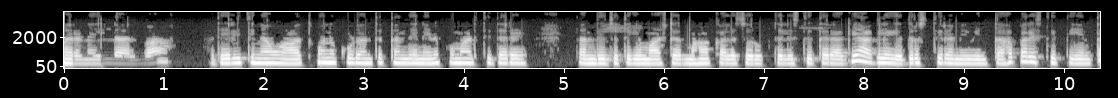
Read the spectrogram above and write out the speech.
ಮರಣ ಇಲ್ಲ ಅಲ್ವಾ? ಅದೇ ರೀತಿ ನಾವು ಆತ್ಮನು ಕೂಡ ಅಂತ ತಂದೆ ನೆನಪು ಮಾಡ್ತಿದ್ದಾರೆ. ತಂದೆ ಜೊತೆಗೆ ಮಾಸ್ಟರ್ ಮಹಾಕಾಲ ಸ್ವರೂಪದಲ್ಲಿ ಸ್ಥಿತರಾಗಿ ಆಗಲೇ ಎದುರಿಸ್ತೀರ ನೀವು ಇಂತಹ ಪರಿಸ್ಥಿತಿ ಅಂತ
